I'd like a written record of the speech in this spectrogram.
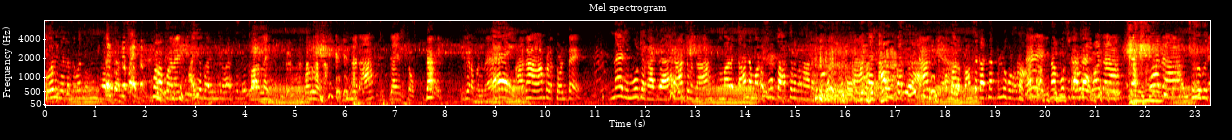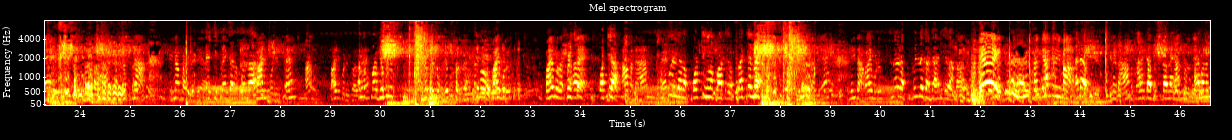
கோழிகள் வரல என்னடா? டேய், என்னடா பண்ணுவேன். அதான் ஆம்பளை தொண்டை. முன்னாடி மூட்டை காட்டுற. காட்டு வந்தா அம்மாவை தாண்ட மாட்டேன் சூட்டு ஆத்துருவேன் நானு. காரணம் பாத்துக்கிறேன் அம்மாவை பணத்தை காட்டினா பில்லு கொடுக்கணும். நான் மூச்சு காட்டுறேன். போடா. போடா. என்ன? பண்றது பேச்சு சொல்ல பாடி போட்டு பாடி போட்டு சொல்றேன்? எப்படி? எப்படி சொல்றது? பாய் போடு. பாய் போடுற பெட்ட பொட்டியா ஆமாடா. நான் பொட்டிங்களை பாத்துக்கிறேன் பிரச்சனை. நீ தான் வாய் போடு என்னடா பில்லு கட்ட அடிக்கிறாங்க? ஏய் நான் யார் தெரியுமா? அடா, என்னடா கரெக்டா பிடிச்சானே அரை மணி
